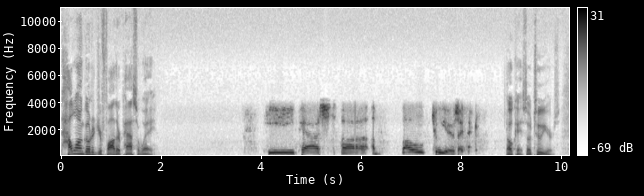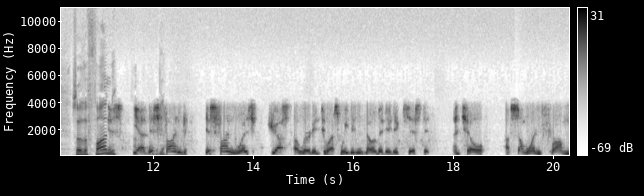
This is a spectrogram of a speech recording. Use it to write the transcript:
how long ago did your father pass away? He passed uh, about two years, I think. Okay, so two years. So the fund. This, yeah, this Yeah. fund, this fund was just alerted to us. We didn't know that it existed until uh, someone from,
